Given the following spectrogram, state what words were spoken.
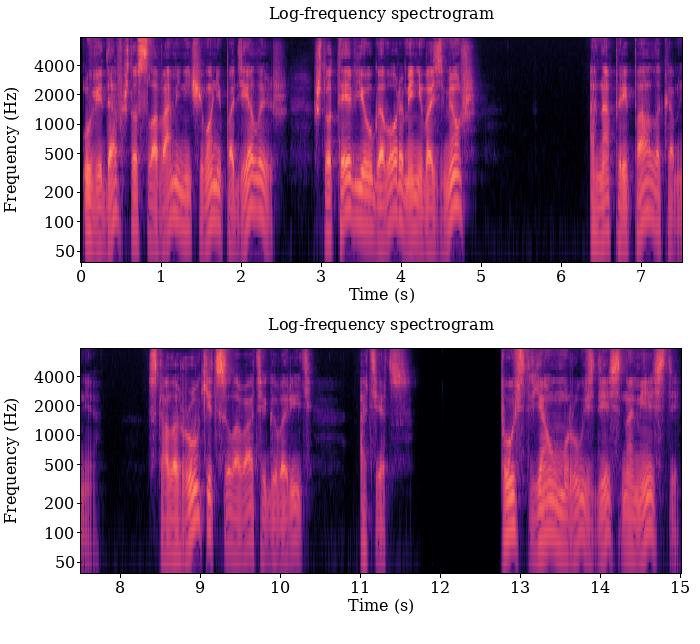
Увидав, что словами ничего не поделаешь, что Тевье уговорами не возьмешь, она припала ко мне, стала руки целовать и говорить, «Отец, пусть я умру здесь на месте,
